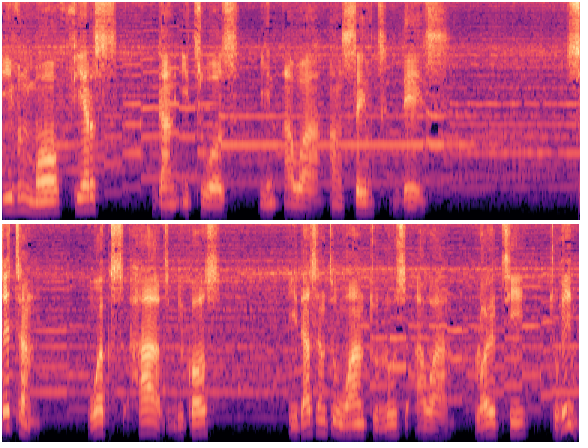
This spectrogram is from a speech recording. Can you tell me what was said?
even more fierce than it was in our unsaved days. Satan works hard because he doesn't want to lose our loyalty to him.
